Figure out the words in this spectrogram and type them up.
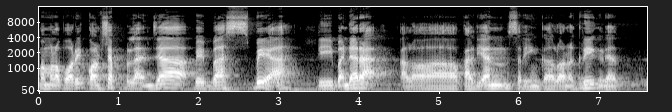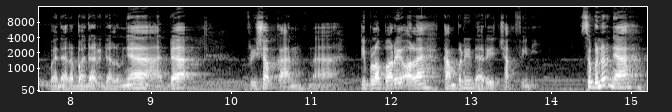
memelopori konsep belanja bebas bea di bandara. Kalau kalian sering ke luar negeri ngeliat bandara-bandara di dalamnya ada free shop kan. Nah, dipelopori oleh company dari Chuck Finney. Sebenarnya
